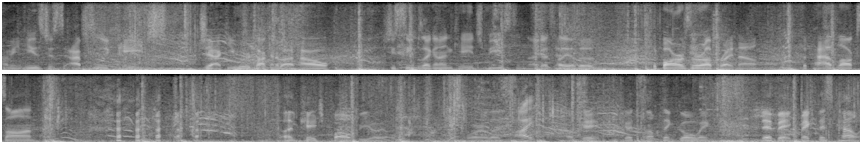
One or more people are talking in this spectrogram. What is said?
I mean, he's just absolutely caged Jacqui. We were talking about how she seems like an uncaged beast, and I gotta tell you, the the bars are up right now. The padlock's on. Uncaged poppy oil, more or less. I Okay, get something going. Nivik, make this count.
